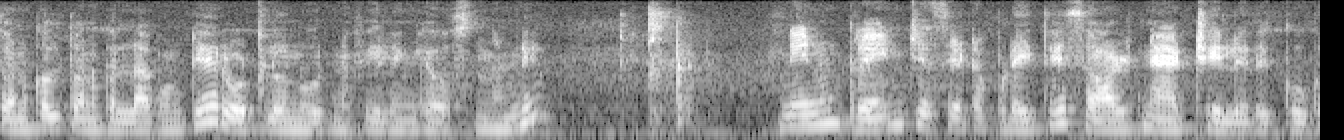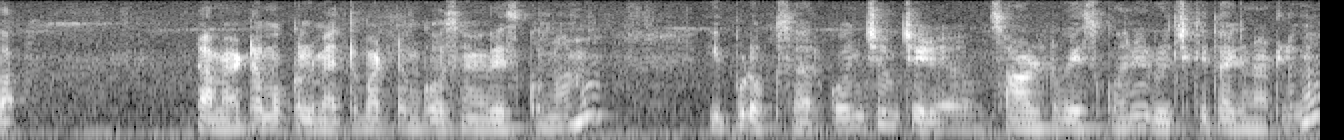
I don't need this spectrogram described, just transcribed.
తొనకలు తొనకల్లాగా ఉంటే రోట్లో నూరిన ఫీలింగే వస్తుందండి. నేను గ్రైండ్ చేసేటప్పుడు అయితే సాల్ట్ని యాడ్ చేయలేదు ఎక్కువగా. టమాటా ముక్కలు మెత్తబట్టడం కోసమే వేసుకున్నాను. ఇప్పుడు ఒకసారి కొంచెం సాల్ట్ వేసుకొని రుచికి తగినట్లుగా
